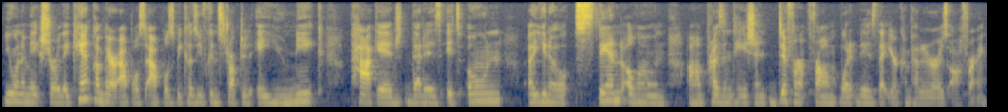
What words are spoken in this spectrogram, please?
you want to make sure they can't compare apples to apples because you've constructed a unique package that is its own a you know standalone um, presentation different from what it is that your competitor is offering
